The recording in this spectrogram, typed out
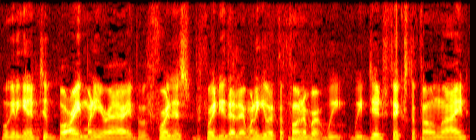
We're going to get into borrowing money in your IRA. But before this, before we do that, I want to give out the phone number. We we did fix the phone line.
